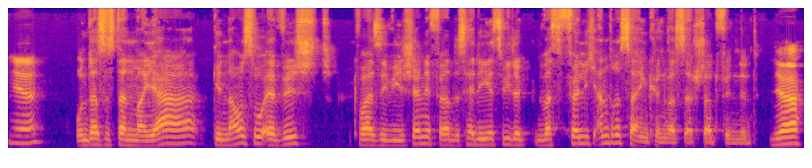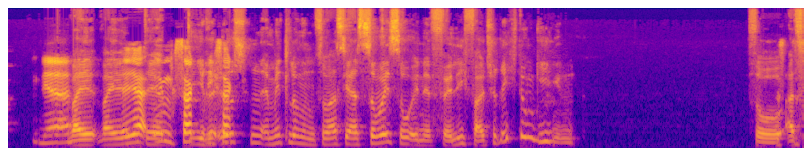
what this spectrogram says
Ja. Und dass es dann mal ja genauso erwischt, quasi wie Jennifer, das hätte jetzt wieder was völlig anderes sein können, was da stattfindet. Ja, Ja. Weil, weil Ja, ja, der, eben gesagt, ihre gesagt. ersten Ermittlungen und sowas ja sowieso in eine völlig falsche Richtung gingen. So, Das- das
